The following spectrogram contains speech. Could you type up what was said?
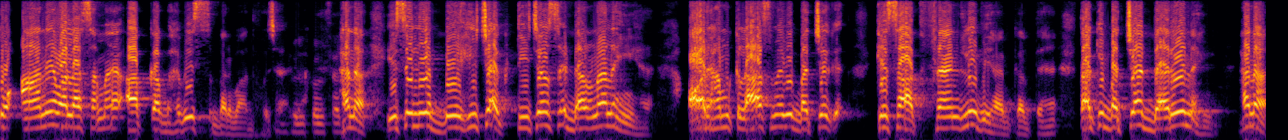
तो आने वाला समय आपका भविष्य बर्बाद हो जाएगा। बिल्कुल है ना? इसीलिए बेहिचक टीचर से डरना नहीं है। और हम क्लास में भी बच्चे के साथ फ्रेंडली बिहेव करते हैं ताकि बच्चा डरे नहीं। है ना?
